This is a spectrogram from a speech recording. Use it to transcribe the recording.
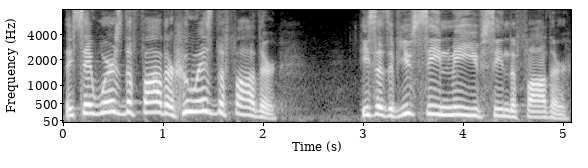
They say, Where's the Father? Who is the Father? He says, If you've seen me, you've seen the Father.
